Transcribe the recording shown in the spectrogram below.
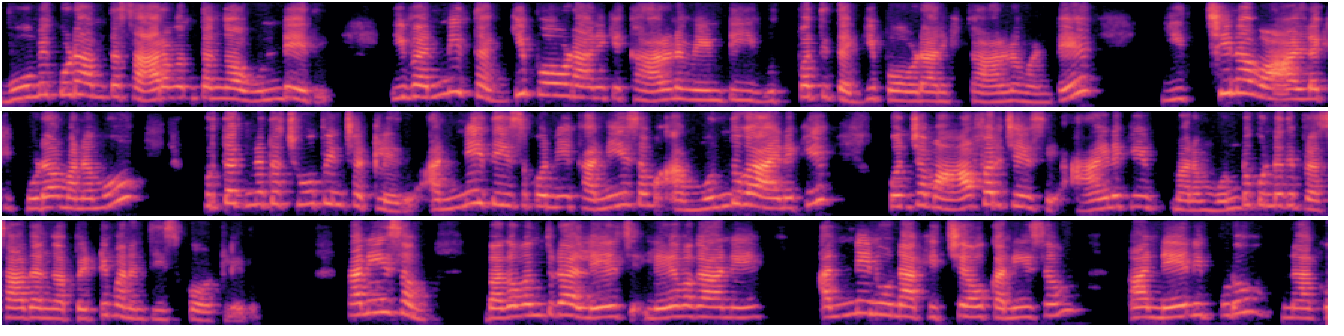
భూమి కూడా అంత సారవంతంగా ఉండేది. ఇవన్నీ తగ్గిపోవడానికి కారణం ఏంటి? ఉత్పత్తి తగ్గిపోవడానికి కారణం అంటే ఇచ్చిన వాళ్ళకి కూడా మనము కృతజ్ఞత చూపించట్లేదు. అన్నీ తీసుకొని కనీసం ముందుగా ఆయనకి కొంచెం ఆఫర్ చేసి ఆయనకి మనం వండుకున్నది ప్రసాదంగా పెట్టి మనం తీసుకోవట్లేదు. కనీసం భగవంతుడా లే లేవగానే అన్ని నువ్వు నాకు ఇచ్చావు కనీసం ఆ నేను ఇప్పుడు నాకు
